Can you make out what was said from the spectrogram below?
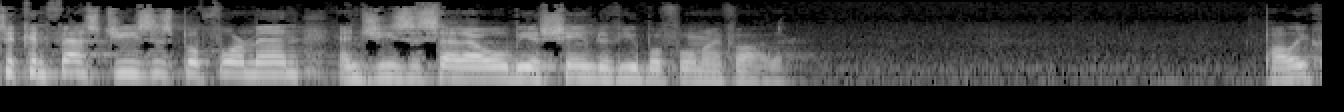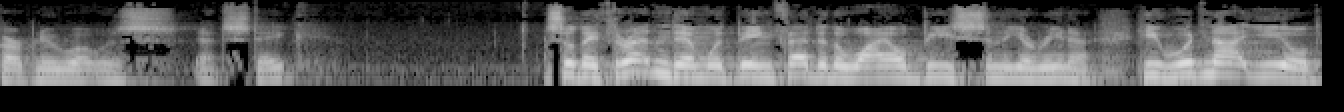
to confess Jesus before men, and Jesus said, I will be ashamed of you before my Father. Polycarp knew what was at stake. So they threatened him with being fed to the wild beasts in the arena. He would not yield.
